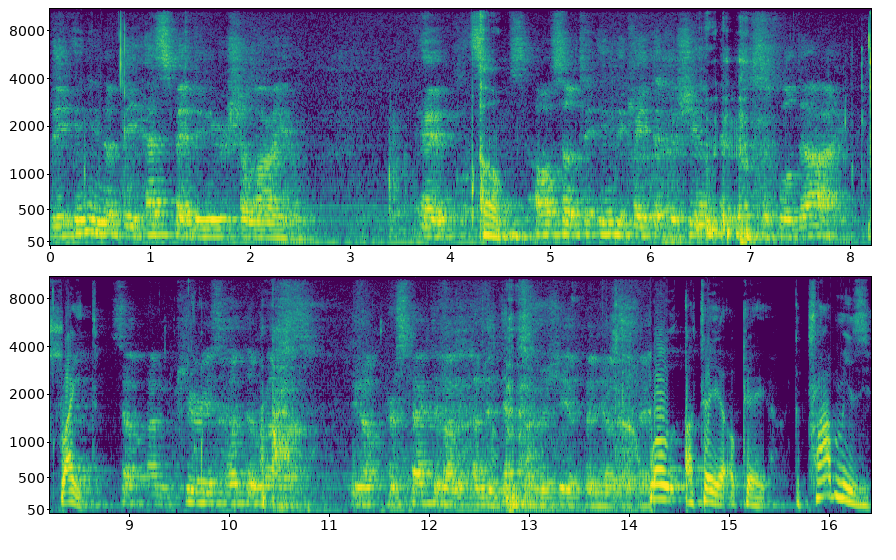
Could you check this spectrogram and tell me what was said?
the inyan of the Hesped in Yerushalayim, it Oh. also to indicate that Mashiach ben Yosef will die. Right. So I'm curious what the Rav's, you know, perspective on, on the death of Mashiach ben Yosef is. Well, I'll tell you, okay. The problem is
